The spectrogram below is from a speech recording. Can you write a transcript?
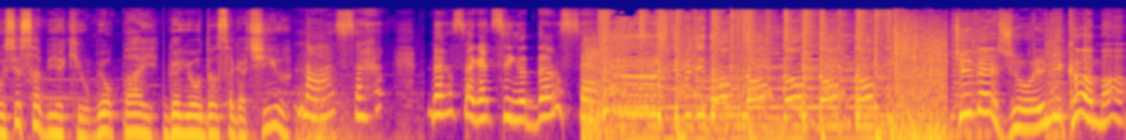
você sabia que o meu pai ganhou Dança Gatinho? Nossa, dança, gatinho, dança. Te vejo e me cama.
